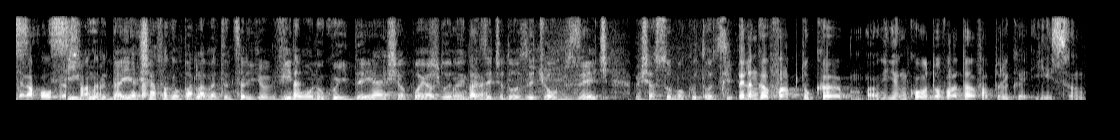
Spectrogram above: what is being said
de la o persoană. Sigur, dar e așa da. fac în Parlament, înțeleg eu. Vine da. unul cu ideea și apoi adună și, încă da. 10, 20, 80, își asumă cu toții. Pe lângă faptul că e încă o dovadă a faptului că ei sunt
